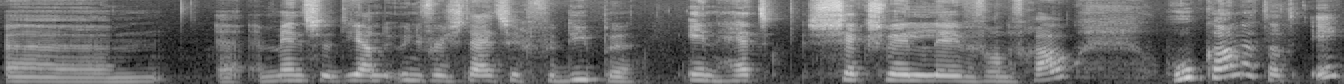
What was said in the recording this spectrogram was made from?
ehm, eh, mensen die aan de universiteit zich verdiepen in het seksuele leven van de vrouw. Hoe kan het dat ik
